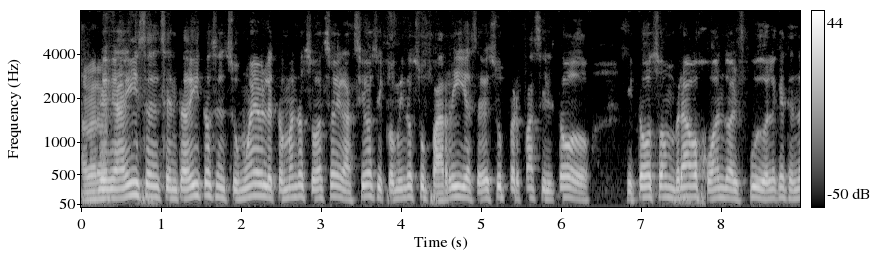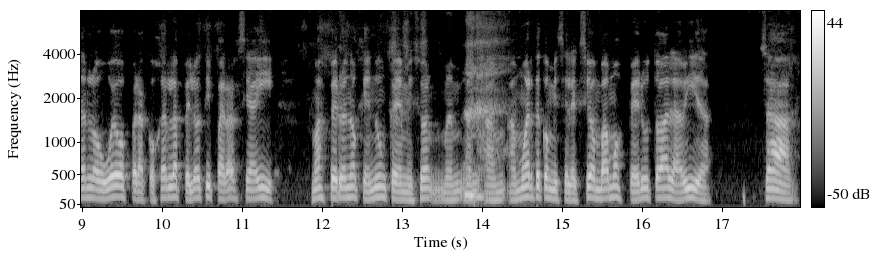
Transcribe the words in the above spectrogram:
desde ahí sentaditos en su mueble tomando su vaso de gaseosa y comiendo su parrilla, se ve súper fácil todo. Y todos son bravos jugando al fútbol. Hay que tener los huevos para coger la pelota y pararse ahí más peruano que nunca, a, muerte con mi selección, vamos Perú toda la vida. O sea...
